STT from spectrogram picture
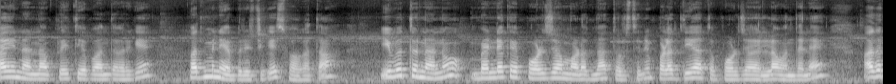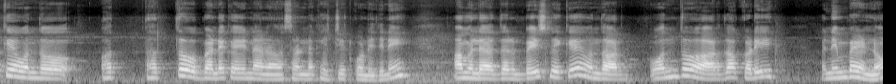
ಹಾಯ್ ನನ್ನ ಪ್ರೀತಿಯ ಬಾಂಧವರಿಗೆ, ಪದ್ಮಿನಿ ಅಭಿರುಚಿಗೆ ಸ್ವಾಗತ. ಇವತ್ತು ನಾನು ಬೆಂಡೆಕಾಯಿ ಪೋಳ್ಜ ಮಾಡೋದನ್ನ ತೋರಿಸ್ತೀನಿ. ಪಳದ್ಯ ಅಥವಾ ಪೋಳ್ಜ ಎಲ್ಲ ಒಂದೇ ಅದಕ್ಕೆ ಒಂದು ಹತ್ತು ಹತ್ತು ಬೆಂಡೆಕಾಯಿ ನಾನು ಸಣ್ಣಕ್ಕೆ ಹೆಚ್ಚಿಟ್ಕೊಂಡಿದ್ದೀನಿ. ಆಮೇಲೆ ಅದನ್ನು ಬೇಯಿಸ್ಲಿಕ್ಕೆ ಒಂದು ಅರ್ಧ ಒಂದು ಅರ್ಧ ಕಡಿ ನಿಂಬೆಹಣ್ಣು,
